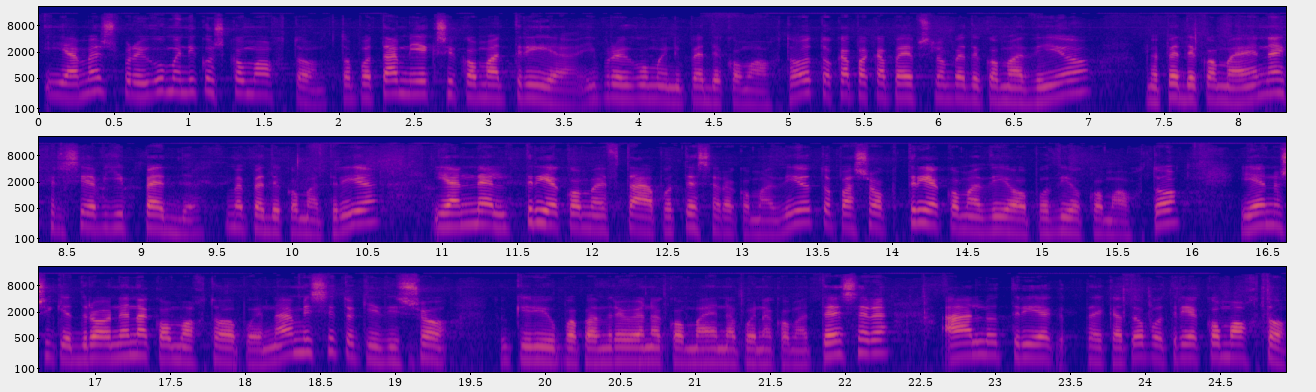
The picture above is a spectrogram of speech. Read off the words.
η αμέσως προηγούμενη 20,8. Το Ποτάμι 6,3, η προηγούμενη 5,8. Το ΚΚΕ 5,2 με 5,1, η Χρυσή Αυγή 5 με 5,3, η ΑΝΕΛ 3,7 από 4,2, το ΠΑΣΟΚ 3,2 από 2,8, η Ένωση Κεντρών 1,8 από 1,5, το Κιδισό του κυρίου Παπανδρέου 1,1 από 1,4, άλλο 3% από 3,8.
